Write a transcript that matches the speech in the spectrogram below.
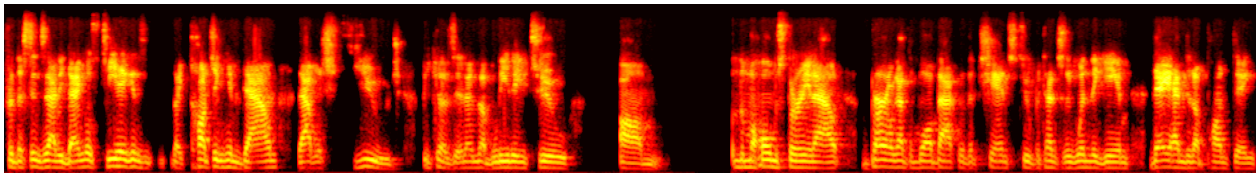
for the Cincinnati Bengals. T. Higgins like touching him down, that was huge because it ended up leading to um the Mahomes three and out. Burrow got the ball back with a chance to potentially win the game. They ended up punting,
